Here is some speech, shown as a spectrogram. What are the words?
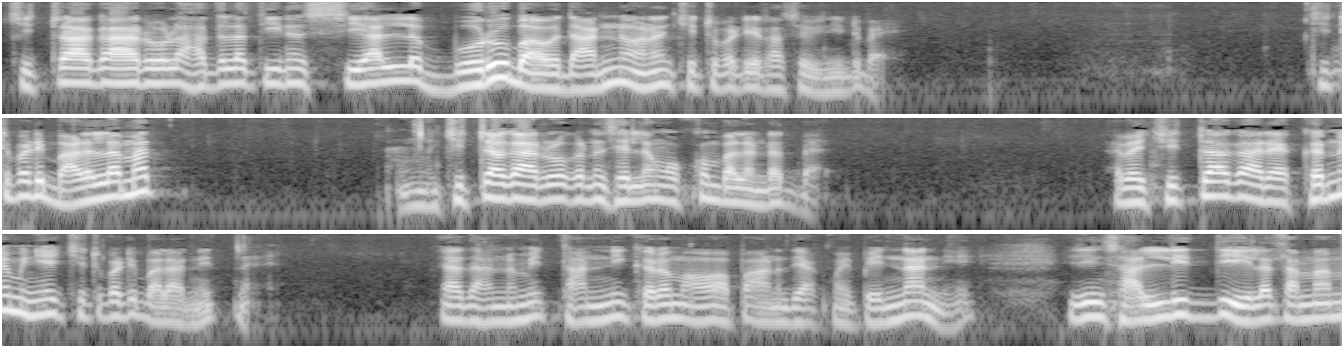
චිත්‍රාගාර වල හදලා තියෙන සියල්ල බොරු බව දන්නවනම් චිත්‍රපටිය රස විඳින්න බෑ. චිත්‍රපටි බලලමත් චිත්‍රාගාර වල කරන සෙල්ලම් ඔක්කොම බලන්නත් බෑ. හැබැයි චිත්‍රාගාරයක් කරන මිනිහ චිත්‍රපටි බලන්නෙත් නෑ. එයා දන්න මේ තන්නි කරම අවපාන දෙයක්මයි පෙන්වන්නේ. ඉතින් සල්ලිත් දීලා තමන්ම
